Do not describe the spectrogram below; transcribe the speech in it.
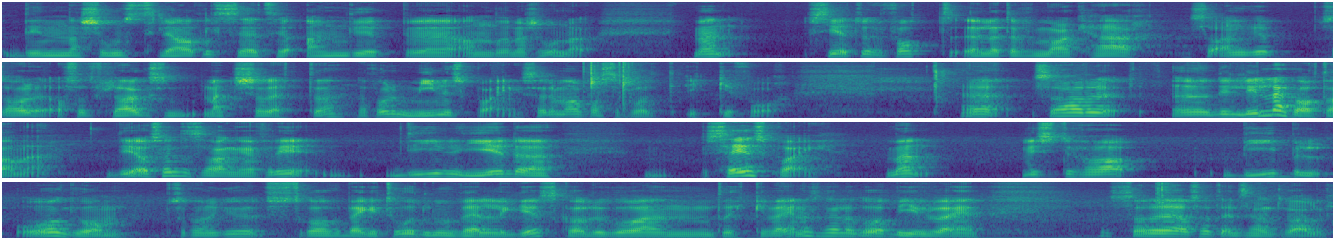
din nasjons tillatelse til å angripe andre nasjoner. Men si at du har fått eh, letter for mark her, så, angrip, så har du også et flagg som matcher dette. Da får du minuspoeng, så det må du passe på at du ikke får. Eh, Så har du eh, de lilla kortene. De er også interessante, fordi de vil gi deg seierspoeng. Men hvis du har Bibel og rom, så kan du ikke strå for begge to. Du må velge. Skal du gå en drikkeveien, eller skal du gå bibelveien? Så det er også et interessant valg.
